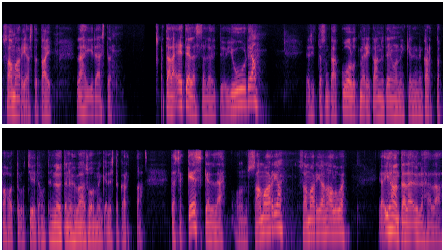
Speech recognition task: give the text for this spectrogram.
Samariasta tai Lähi-idästä. Täällä etelässä löytyy Juudea, ja sitten tässä on tämä kuollut meri, tämä on nyt englanninkielinen kartta, pahoittelut siitä, mutta en löytänyt hyvää suomenkielistä karttaa. Tässä keskellä on Samaria, Samarian alue, ja ihan tällä ylhäällä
